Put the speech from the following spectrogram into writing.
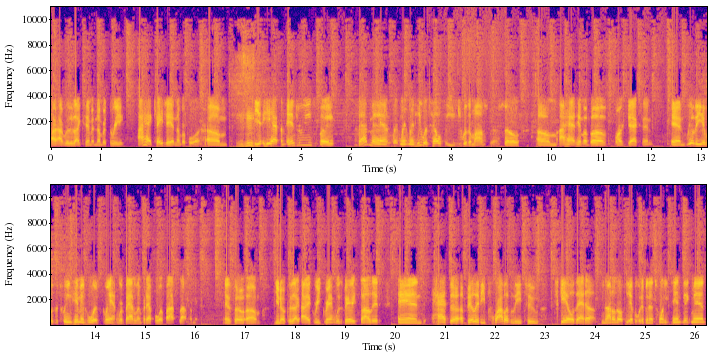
I, I really liked him at number three. I had KJ at number four. Um, he, he had some injuries, but that man, when, when, when he was healthy, he was a monster. So um, I had him above Mark Jackson. And really, it was between him and Horace Grant were battling for that four or five slot for me. And so, um, you know, because I, I agree, Grant was very solid and had the ability probably to scale that up. You know, I don't know if he ever would have been a 2010 big man,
